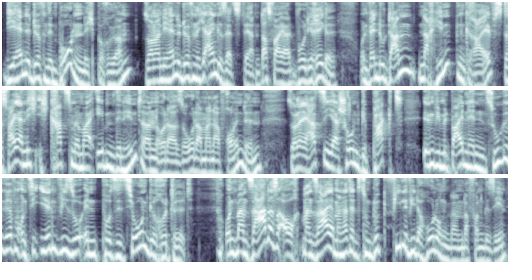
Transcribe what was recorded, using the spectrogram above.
die Hände dürfen den Boden nicht berühren, sondern die Hände dürfen nicht eingesetzt werden. Das war ja wohl die Regel. Und wenn du dann nach hinten greifst, das war ja nicht, ich kratz mir mal eben den Hintern oder so oder meiner Freundin, sondern er hat sie ja schon gepackt, irgendwie mit beiden Händen zugegriffen und sie irgendwie so in Position gerüttelt. Und man sah das auch, man sah ja, man hat ja zum Glück viele Wiederholungen dann davon gesehen.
